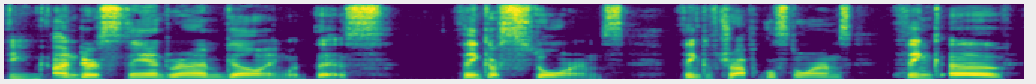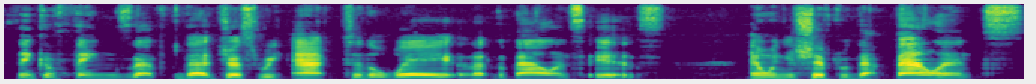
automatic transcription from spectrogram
Do you understand where I'm going with this? Think of storms. Think of tropical storms. Think of think of things that that just react to the way that the balance is. And when you shift with that balance,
